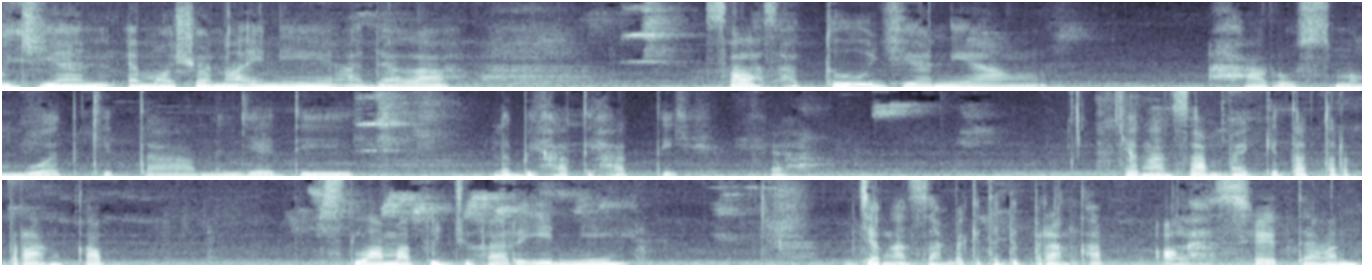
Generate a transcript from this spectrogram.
ujian emosional ini adalah salah satu ujian yang harus membuat kita menjadi lebih hati-hati ya. Jangan sampai kita terperangkap selama tujuh hari ini. Jangan sampai kita diperangkap oleh setan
